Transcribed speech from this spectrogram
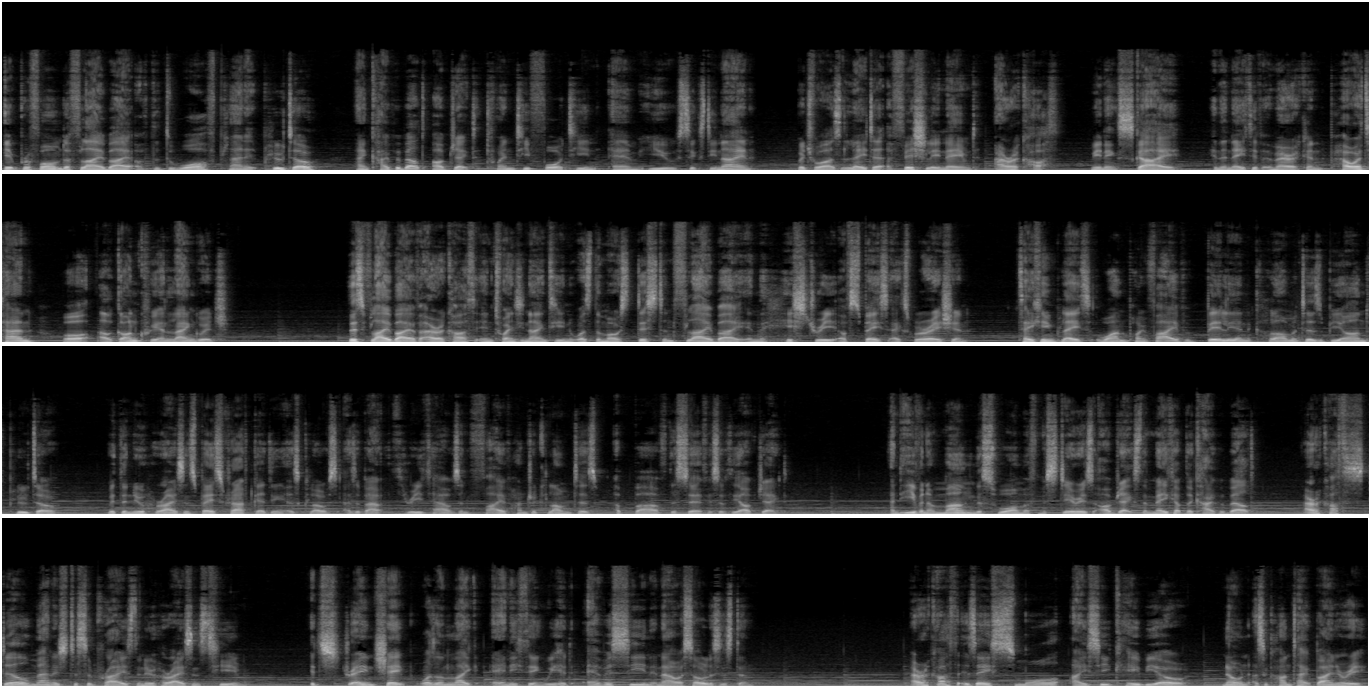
It performed a flyby of the dwarf planet Pluto and Kuiper Belt Object 2014 MU69, which was later officially named Arrokoth, meaning sky in the Native American Powhatan or Algonquian language. This flyby of Arrokoth in 2019 was the most distant flyby in the history of space exploration taking place 1.5 billion kilometers beyond Pluto, with the New Horizons spacecraft getting as close as about 3,500 kilometers above the surface of the object. And even among the swarm of mysterious objects that make up the Kuiper Belt, Arrokoth still managed to surprise the New Horizons team. Its strange shape was unlike anything we had ever seen in our solar system. Arrokoth is a small icy KBO known as a contact binary,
